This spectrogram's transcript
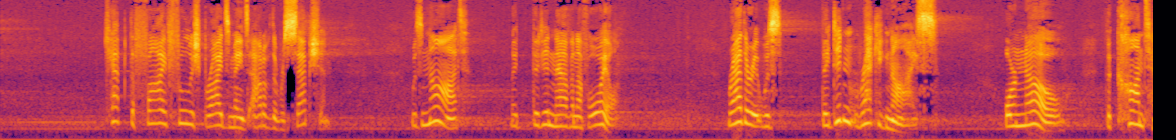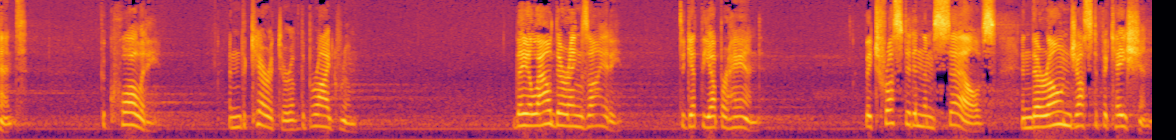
kept the five foolish bridesmaids out of the reception was not they, they didn't have enough oil. Rather, it was they didn't recognize or know the content the quality and the character of the bridegroom. They allowed their anxiety to get the upper hand. They trusted in themselves and their own justification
